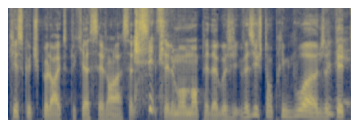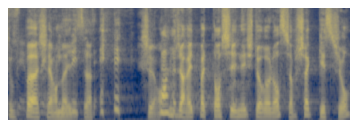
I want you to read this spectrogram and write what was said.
Qu'est-ce que tu peux leur expliquer à ces gens-là? C'est le moment pédagogique. Vas-y, je t'en prie, bois, ne t'étouffe pas, cher Maïssa. Je- en plus, j'arrête pas de t'enchaîner, je te relance sur chaque question.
